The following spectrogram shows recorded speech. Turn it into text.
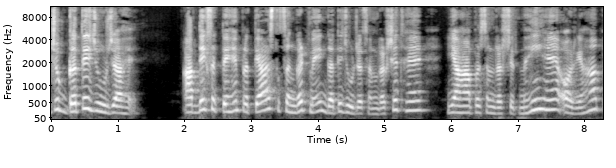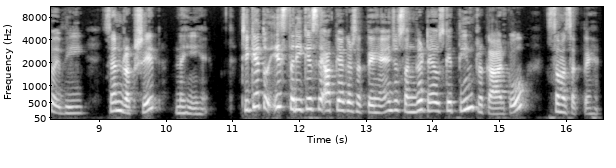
जो गतिज ऊर्जा है, आप देख सकते हैं प्रत्यास्थ संगठ में गतिज ऊर्जा संरक्षित है यहाँ पर संरक्षित नहीं है और यहाँ पर भी संरक्षित नहीं है। ठीक है तो इस तरीके से आप क्या कर सकते हैं, जो संघट है उसके तीन प्रकार को समझ सकते हैं।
